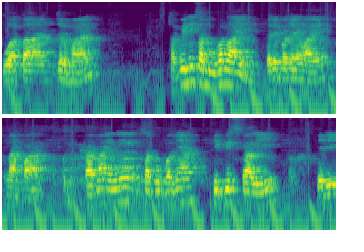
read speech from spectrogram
buatan Jerman. Tapi ini subwoofer lain daripada yang lain. Kenapa? Karena ini subwoofernya tipis sekali. Jadi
